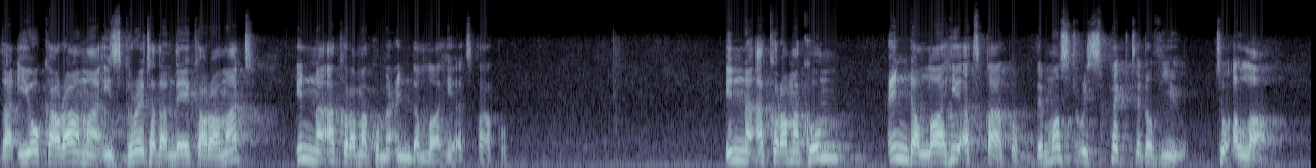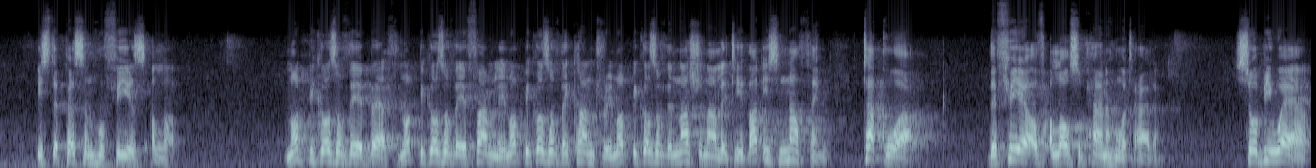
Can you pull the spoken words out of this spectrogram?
that your karama is greater than their karamat? Inna akramakum indallahi atqakum. Inna akramakum indallahi atqakum. The most respected of you to Allah is the person who fears Allah. Not because of their birth, not because of their family, not because of the country, not because of the nationality. That is nothing. Taqwa, the fear of Allah subhanahu wa ta'ala. So beware.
